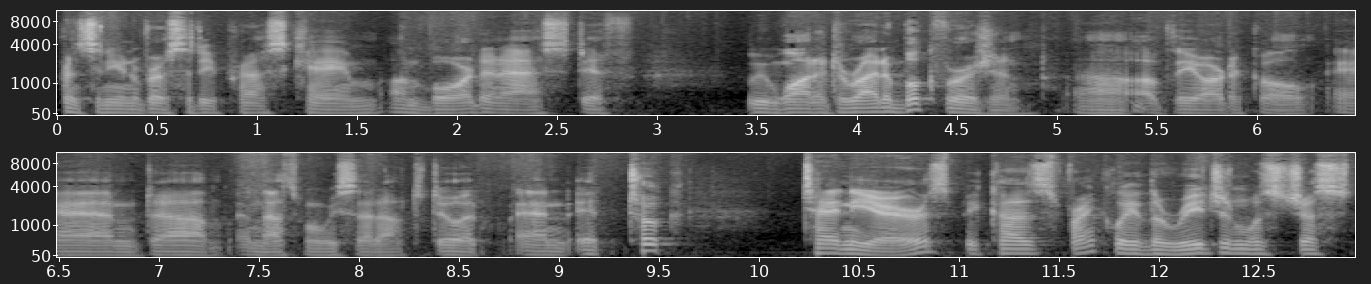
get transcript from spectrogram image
Princeton University Press came on board and asked if we wanted to write a book version uh, of the article, and um, and that's when we set out to do it. And it took ten years because, frankly, the region was just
